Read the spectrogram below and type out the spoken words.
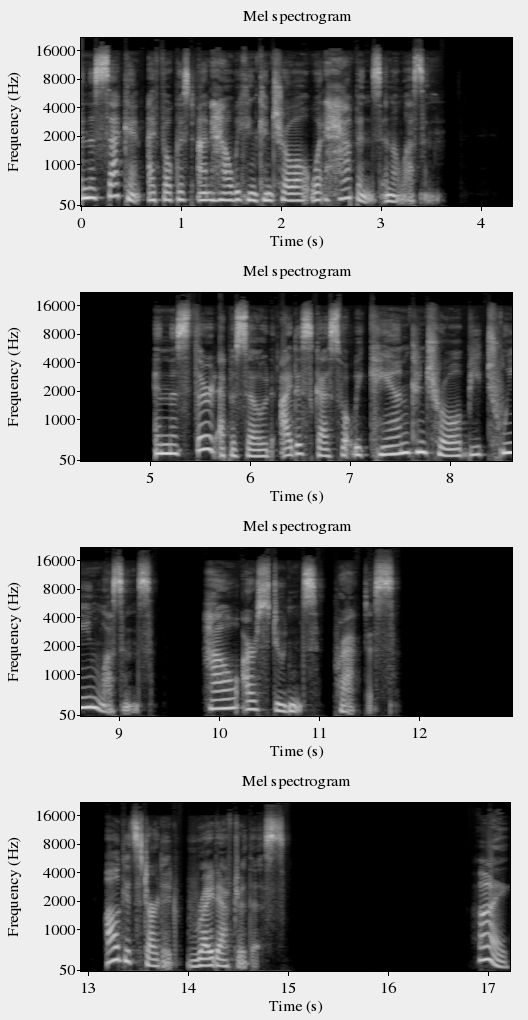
In the second, I focused on how we can control what happens in a lesson. In this third episode, I discuss what we can control between lessons, how our students practice. I'll get started right after this. Hi,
